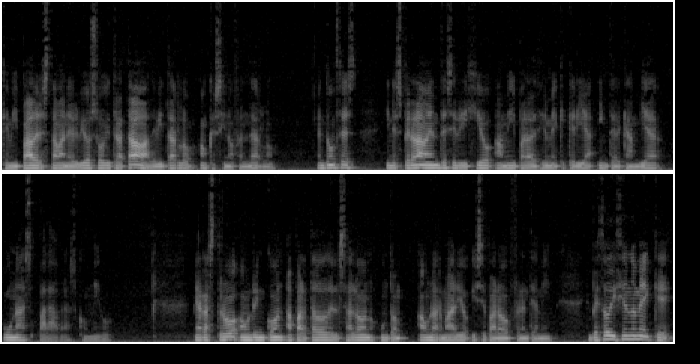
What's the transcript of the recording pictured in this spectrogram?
que mi padre estaba nervioso y trataba de evitarlo, aunque sin ofenderlo. Entonces, inesperadamente se dirigió a mí para decirme que quería intercambiar unas palabras conmigo. Me arrastró a un rincón apartado del salón junto a un armario y se paró frente a mí. Empezó diciéndome que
